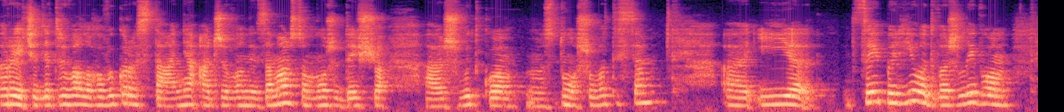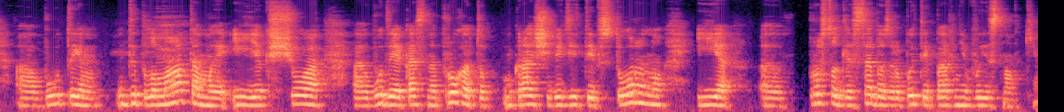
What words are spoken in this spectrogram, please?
речі для тривалого використання, адже вони за Марсом можуть дещо е, швидко зношуватися. Е, І цей період важливо е, бути дипломатами, і якщо е, буде якась напруга, то краще відійти в сторону і е, просто для себе зробити певні висновки.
